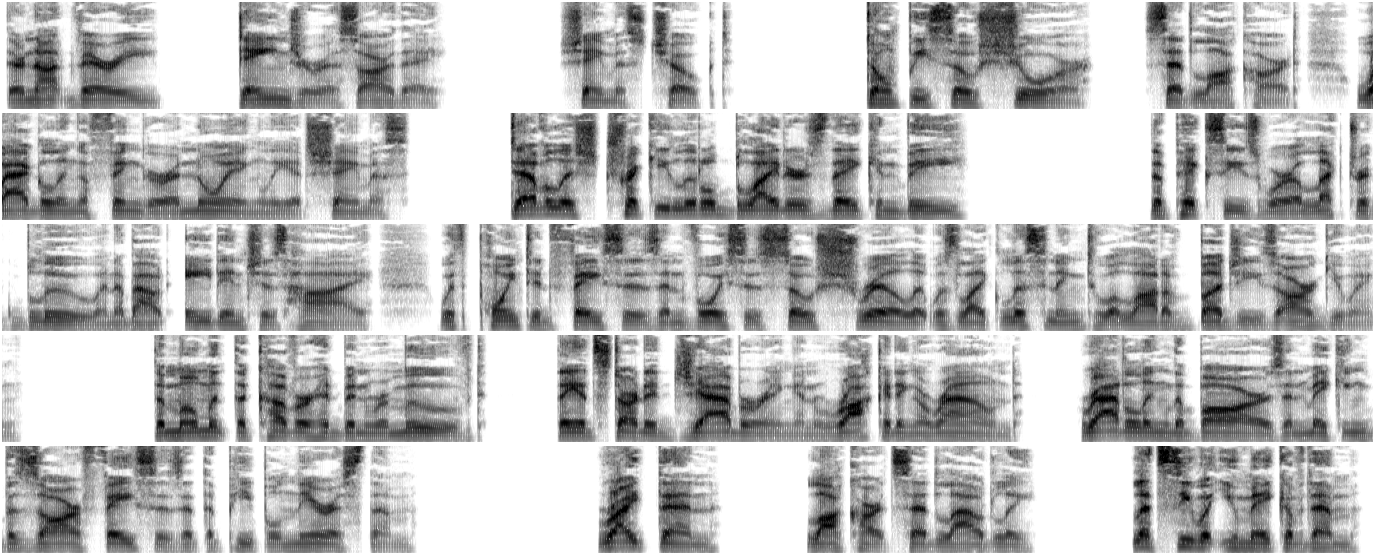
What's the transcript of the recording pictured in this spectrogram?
They're not very dangerous, are they? Seamus choked. Don't be so sure, said Lockhart, waggling a finger annoyingly at Seamus. Devilish, tricky little blighters they can be. The pixies were electric blue and about eight inches high, with pointed faces and voices so shrill it was like listening to a lot of budgies arguing. The moment the cover had been removed, they had started jabbering and rocketing around, rattling the bars and making bizarre faces at the people nearest them. Right then, Lockhart said loudly. Let's see what you make of them.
